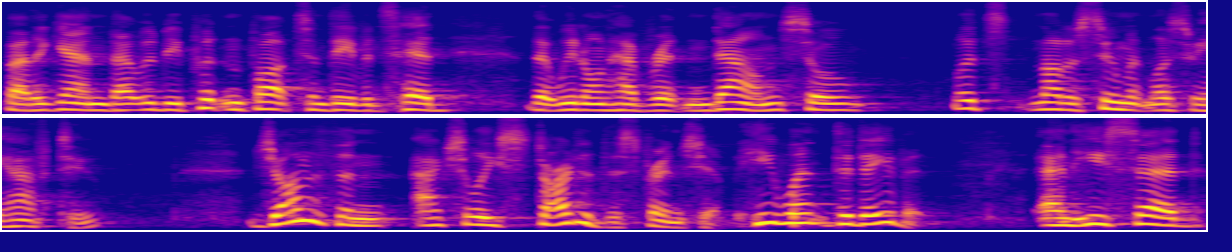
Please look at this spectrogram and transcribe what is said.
But again, that would be putting thoughts in David's head that we don't have written down, so let's not assume it unless we have to. Jonathan actually started this friendship. He went to David and he said,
